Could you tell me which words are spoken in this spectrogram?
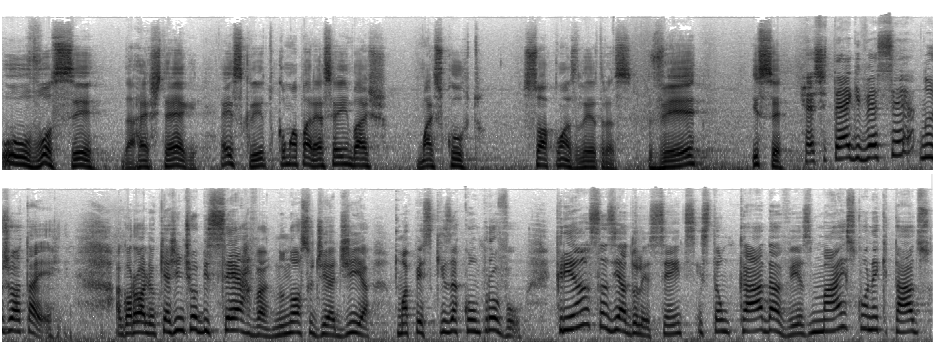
o você da hashtag é escrito como aparece aí embaixo, mais curto, só com as letras V e C. Hashtag VC no JR. Agora, olha, o que a gente observa no nosso dia a dia, uma pesquisa comprovou. Crianças e adolescentes estão cada vez mais conectados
